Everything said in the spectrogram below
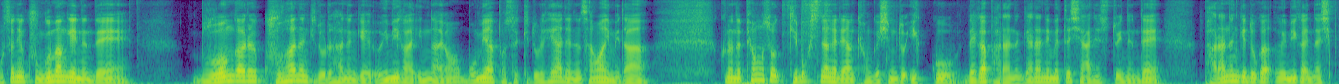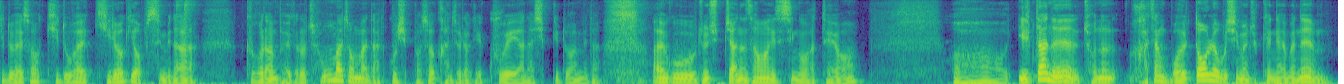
목사님 궁금한 게 있는데 무언가를 구하는 기도를 하는 게 의미가 있나요? 몸이 아파서 기도를 해야 되는 상황입니다. 그런데 평소 기복신앙에 대한 경계심도 있고 내가 바라는 게 하나님의 뜻이 아닐 수도 있는데 바라는 기도가 의미가 있나 싶기도 해서 기도할 기력이 없습니다. 그거랑 별개로 정말 정말 낫고 싶어서 간절하게 구해야 하나 싶기도 합니다. 아이고 좀 쉽지 않은 상황이 있으신 것 같아요. 어, 일단은 저는 가장 뭘 떠올려 보시면 좋겠냐면은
